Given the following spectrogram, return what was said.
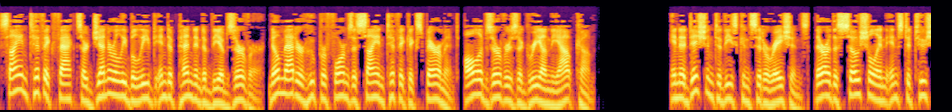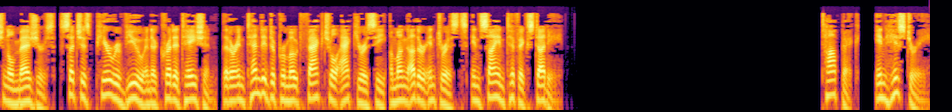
Scientific facts are generally believed independent of the observer, no matter who performs a scientific experiment, all observers agree on the outcome. In addition to these considerations, there are the social and institutional measures, such as peer review and accreditation, that are intended to promote factual accuracy among other interests in scientific study. In history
